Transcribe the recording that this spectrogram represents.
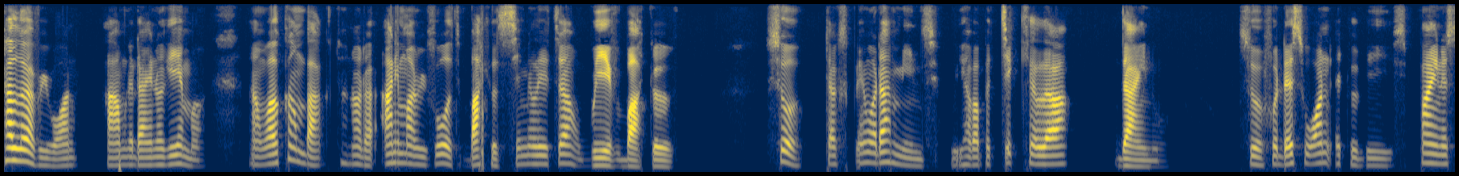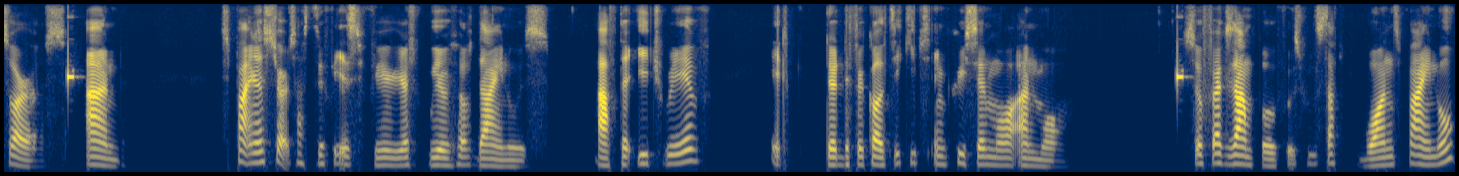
Hello everyone, I'm the Dino Gamer, and welcome back to another Animal Revolt Battle Simulator Wave Battle. So, to explain what that means, we have a particular dino. So for this one, it will be Spinosaurus, and Spinosaurus has to face various waves of dinos. After each wave, it the difficulty keeps increasing more and more. So for example, first we'll start with one Spino,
